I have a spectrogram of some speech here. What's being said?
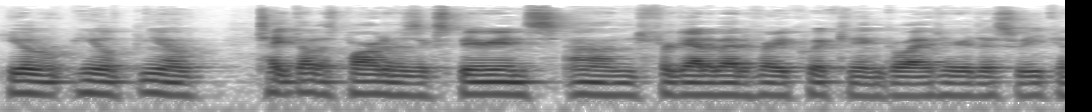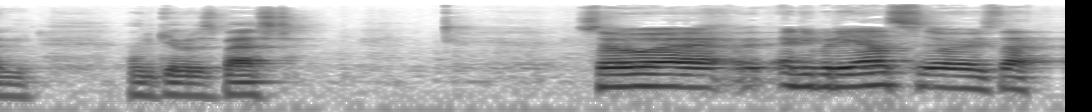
he'll he'll you know take that as part of his experience and forget about it very quickly and go out here this week and, and give it his best. So, uh, anybody else, or is that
